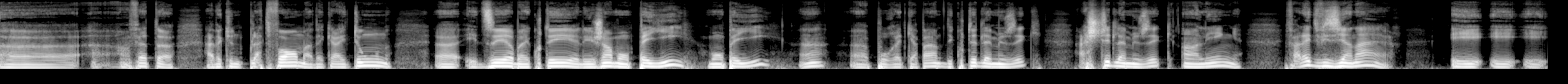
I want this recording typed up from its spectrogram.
en fait, euh, avec une plateforme, avec iTunes, euh, et dire, ben, écoutez, les gens vont payer, vont payer hein, euh, pour être capable d'écouter de la musique, acheter de la musique en ligne. Il fallait être visionnaire. Et, et,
